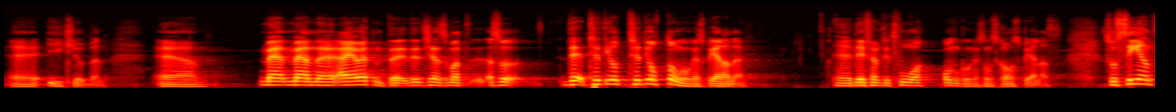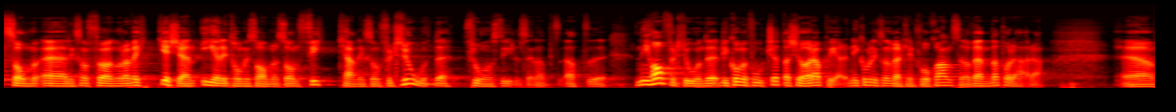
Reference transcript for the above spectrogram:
eh, i klubben. Eh, men, men eh, jag vet inte, det känns som att alltså, det 38, 38 omgångar spelade. Eh, det är 52 omgångar som ska spelas. Så sent som eh, liksom för några veckor sedan, enligt Tommy Samuelsson, fick han liksom förtroende från styrelsen. Att, att eh, ni har förtroende, vi kommer fortsätta köra på er. Ni kommer liksom verkligen få chansen att vända på det här. Eh,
